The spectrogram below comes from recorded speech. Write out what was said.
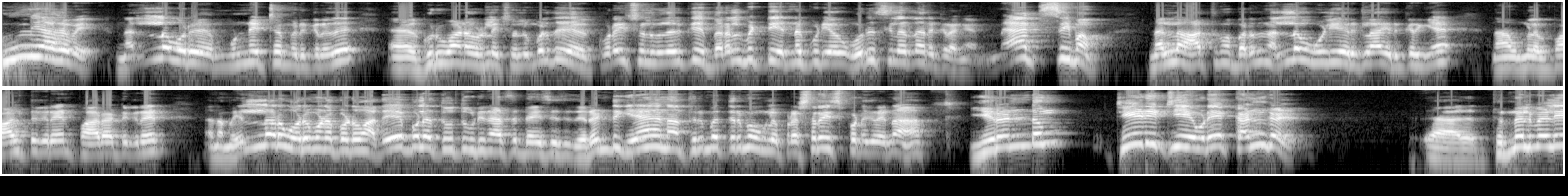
உண்மையாகவே நல்ல ஒரு முன்னேற்றம் இருக்கிறது. குருவானவர்களை சொல்லும் பொழுது குறை சொல்வதற்கு விரல் விட்டு எண்ணக்கூடிய ஒரு சிலர் தான் இருக்கிறாங்க. மேக்சிமம் நல்ல ஆத்ம பரது நல்ல ஊழியர்களாக இருக்கிறீங்க. நான் உங்களை வாழ்த்துகிறேன் பாராட்டுகிறேன். நம்ம எல்லாரும் ஒருமனப்படுவோம். அதே போல தூத்துக்குடி நாசர் டைசஸ் இது ரெண்டு. ஏன் நான் திரும்ப திரும்ப உங்களை ப்ரெஷரைஸ் பண்ணுகிறேன்னா இரண்டும் டிடிடிஏ உடைய கண்கள் திருநெல்வேலி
